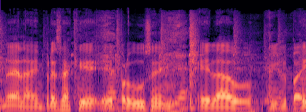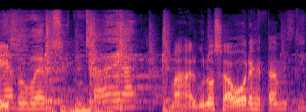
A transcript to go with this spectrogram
una de las empresas que eh, producen helado en el país. Más algunos sabores están, sí,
